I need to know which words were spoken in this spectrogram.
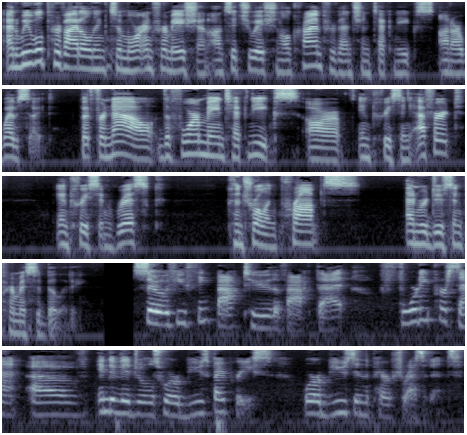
And we will provide a link to more information on situational crime prevention techniques on our website. But for now, the four main techniques are increasing effort, increasing risk, controlling prompts, and reducing permissibility. So if you think back to the fact that 40% of individuals who are abused by priests were abused in the parish residence.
